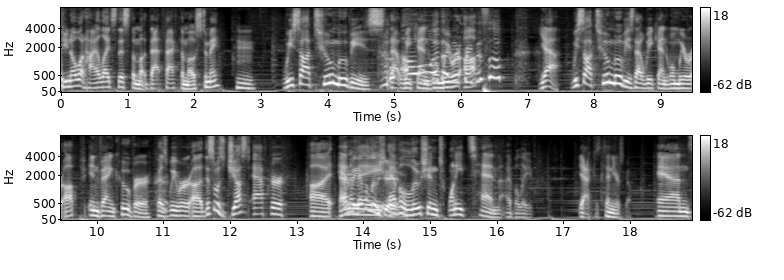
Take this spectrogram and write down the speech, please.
you know what highlights this the mo- that fact the most to me? Hmm. We saw two movies that weekend oh, when we were up. Up. Yeah, we saw two movies that weekend when we were up in Vancouver because we were. Uh, this was just after uh, Anime Anime, Evolution. Evolution. 2010, I believe. Yeah, because 10 years ago. And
